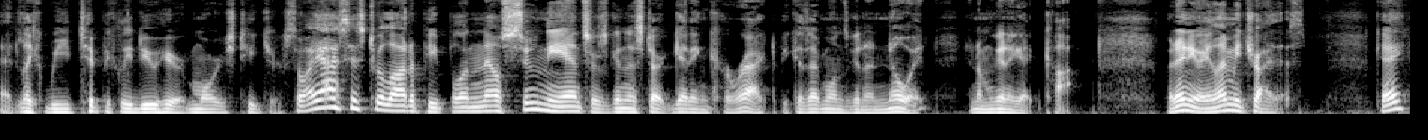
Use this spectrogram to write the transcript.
Eh, like we typically do here at Mortgage Teacher. So I asked this to a lot of people, and now soon the answer is going to start getting correct because everyone's going to know it, and I'm going to get caught. But anyway, let me try this. Okay.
